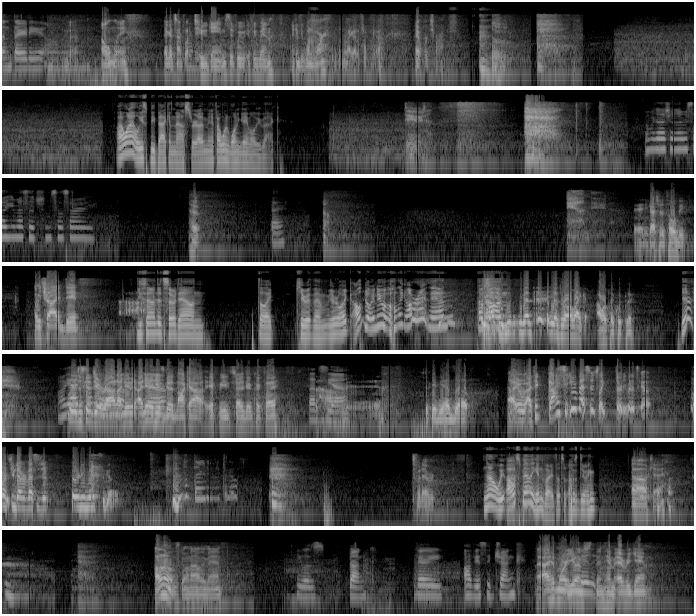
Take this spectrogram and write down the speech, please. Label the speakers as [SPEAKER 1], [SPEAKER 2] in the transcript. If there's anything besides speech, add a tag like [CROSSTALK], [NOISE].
[SPEAKER 1] 7:30. Oh
[SPEAKER 2] Yeah.
[SPEAKER 1] Um,
[SPEAKER 2] Only. I got time for like two games. If we if we win, I can do one more. Then I gotta fucking go. I got work tomorrow. [CLEARS THROAT]
[SPEAKER 3] I want to at least be back in Master. I mean, if I win one game, I'll be back.
[SPEAKER 2] Dude. [SIGHS]
[SPEAKER 1] Oh my gosh, I never saw you message. I'm so sorry.
[SPEAKER 2] Who?
[SPEAKER 1] Okay.
[SPEAKER 2] No.
[SPEAKER 4] Man, you guys should have told me.
[SPEAKER 2] Oh, we tried, dude.
[SPEAKER 3] You sounded so down to like queue with them. You're like, I'll join you. [LAUGHS] I'm like, all right, man. Have
[SPEAKER 4] No, 'cause
[SPEAKER 3] fun.
[SPEAKER 4] You, [LAUGHS] you guys, you guys were all like, I want to play quick play.
[SPEAKER 3] Yeah.
[SPEAKER 1] Oh, yeah
[SPEAKER 2] we
[SPEAKER 1] were
[SPEAKER 2] just gonna do a
[SPEAKER 1] to
[SPEAKER 2] round. I knew. I knew that he was gonna knock out if we started doing quick play.
[SPEAKER 1] That's
[SPEAKER 4] Ah,
[SPEAKER 1] yeah.
[SPEAKER 4] man. Just gave me a heads up.
[SPEAKER 2] I I think Guy sent you a message like 30 minutes ago, or did you never message him?
[SPEAKER 4] 30 minutes ago. [LAUGHS]
[SPEAKER 1] 30 minutes ago. [SIGHS]
[SPEAKER 2] It's whatever.
[SPEAKER 3] No, we. I was
[SPEAKER 2] Fuck, man.
[SPEAKER 3] spamming invites. That's what I was doing.
[SPEAKER 2] Oh, okay. [SIGHS] I don't know what was going on with him, man.
[SPEAKER 1] He was drunk. Very obviously drunk.
[SPEAKER 2] I had more elims than him every game,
